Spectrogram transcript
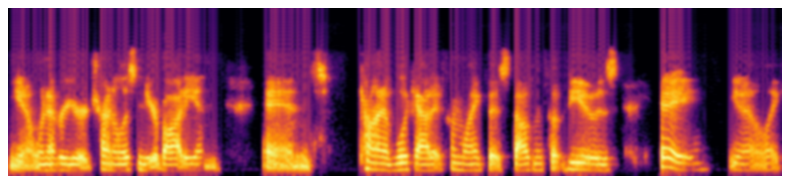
You know, whenever you're trying to listen to your body and, and kind of look at it from like this thousand foot view is, hey, you know, like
